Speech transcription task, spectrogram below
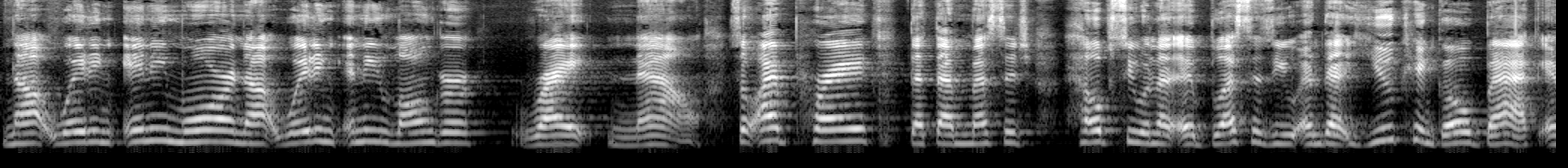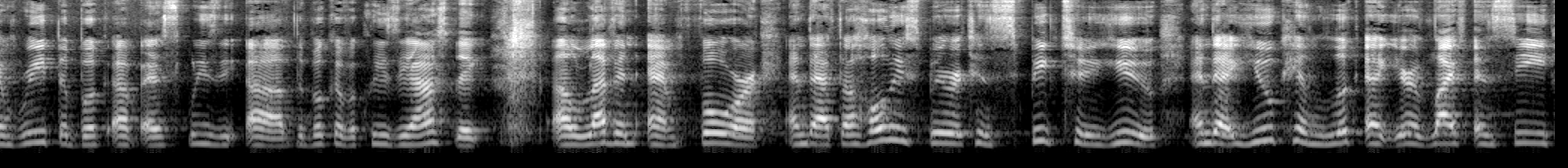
Not waiting anymore, not waiting any longer right now. So I pray that that message helps you and that it blesses you and that you can go back and read the book of Ecclesi- uh, the book of Ecclesiastic 11 and 4 and that the Holy Spirit can speak to you and that you can look at your life and see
